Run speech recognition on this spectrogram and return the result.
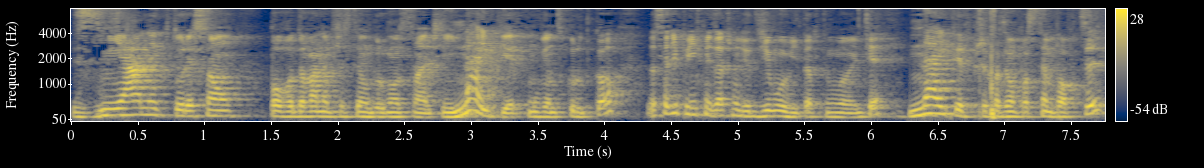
zmiany, które są powodowane przez tę drugą stronę. Czyli najpierw, mówiąc krótko, w zasadzie powinniśmy zacząć od Ziemowita w tym momencie, najpierw przychodzą postępowcy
